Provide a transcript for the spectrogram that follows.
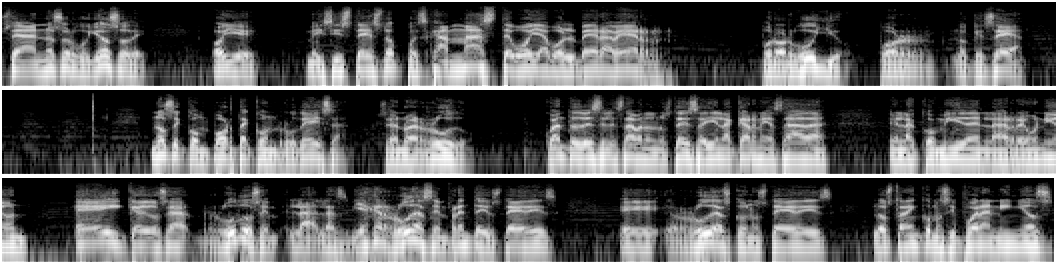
o sea, no es orgulloso de, oye, me hiciste esto, pues jamás te voy a volver a ver. Por orgullo, por lo que sea. No se comporta con rudeza, o sea, no es rudo. ¿Cuántas veces les hablan a ustedes ahí en la carne asada, en la comida, en la reunión? ¡Ey! Que, o sea, rudos, las viejas rudas enfrente de ustedes, eh, rudas con ustedes, los traen como si fueran niños.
